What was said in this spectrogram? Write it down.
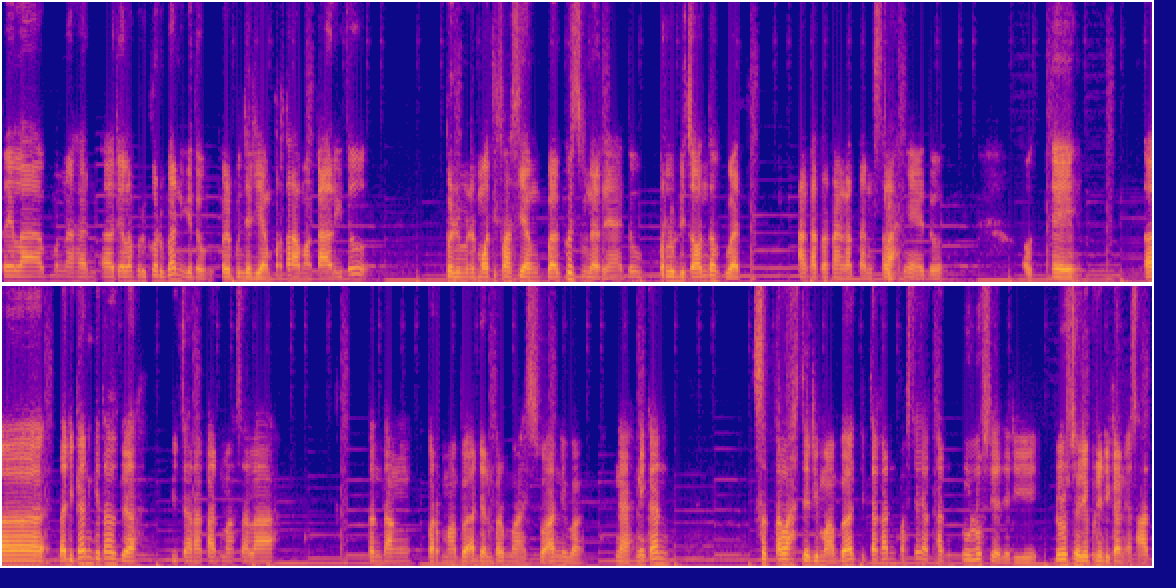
rela menahan, uh, rela berkorban gitu. Walaupun jadi yang pertama kali itu benar-benar motivasi yang bagus sebenarnya. Itu perlu dicontoh buat angkatan-angkatan setelahnya itu. Oke, okay. uh, tadi kan kita udah bicarakan masalah tentang permabaan dan permahasiswaan nih bang. Nah ini kan setelah jadi maba kita kan pasti akan lulus ya jadi lulus dari pendidikan S1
